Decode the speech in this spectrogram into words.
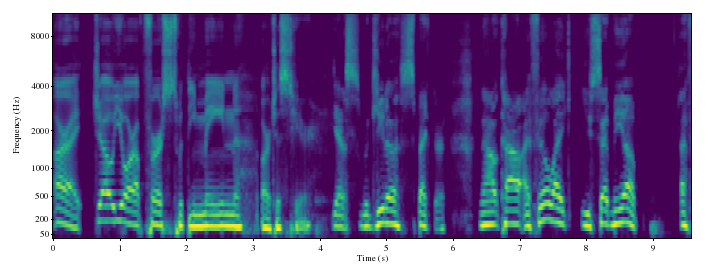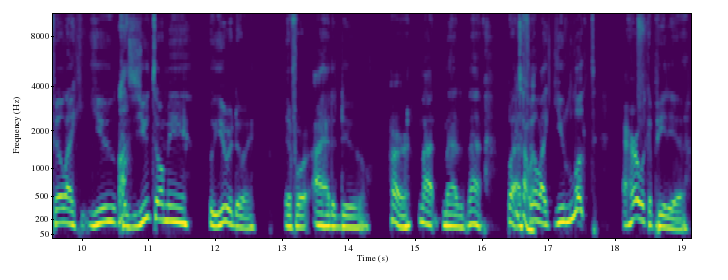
All right, Joe, you are up first with the main artist here. Yes, Regina Spektor. Now, Kyle, I feel like you set me up. I feel like you because you told me who you were doing. Therefore, I had to do her. Not mad at that, but What are you I feel about? like you looked at her Wikipedia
